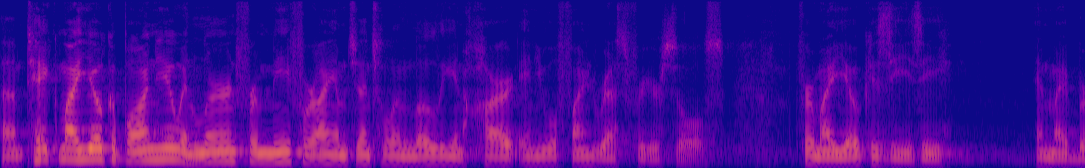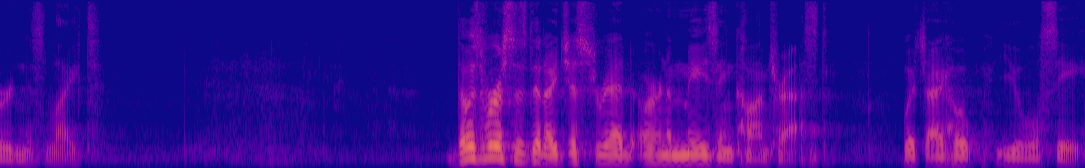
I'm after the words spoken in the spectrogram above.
Um, Take my yoke upon you and learn from me, for I am gentle and lowly in heart, and you will find rest for your souls. For my yoke is easy and my burden is light. Those verses that I just read are an amazing contrast, which I hope you will see.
